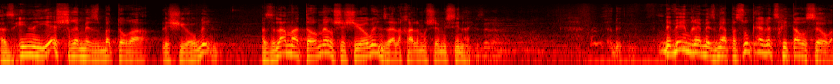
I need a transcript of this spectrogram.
אז הנה יש רמז בתורה לשיעורין. אז למה אתה אומר ששיעורין זה הלכה למשה מסיני? מביאים רמז מהפסוק ארץ חיטה ושעורה.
